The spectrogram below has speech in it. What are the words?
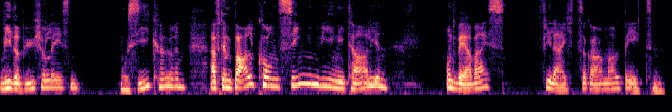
wieder Bücher lesen, Musik hören, auf dem Balkon singen wie in Italien und wer weiß, vielleicht sogar mal beten.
